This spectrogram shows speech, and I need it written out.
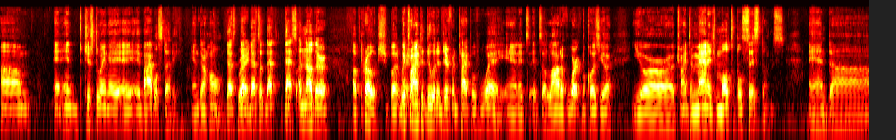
um, and, and just doing a, a, a Bible study in their home. That's Right. that, that's a, that that's another approach, but we're Right. trying to do it a different type of way, and it's it's a lot of work because you're you're trying to manage multiple systems, and um,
